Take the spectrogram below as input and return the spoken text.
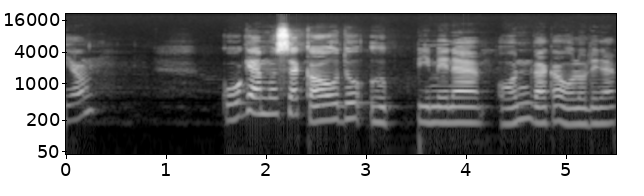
jah, kogemuse kaudu õppimine on väga oluline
